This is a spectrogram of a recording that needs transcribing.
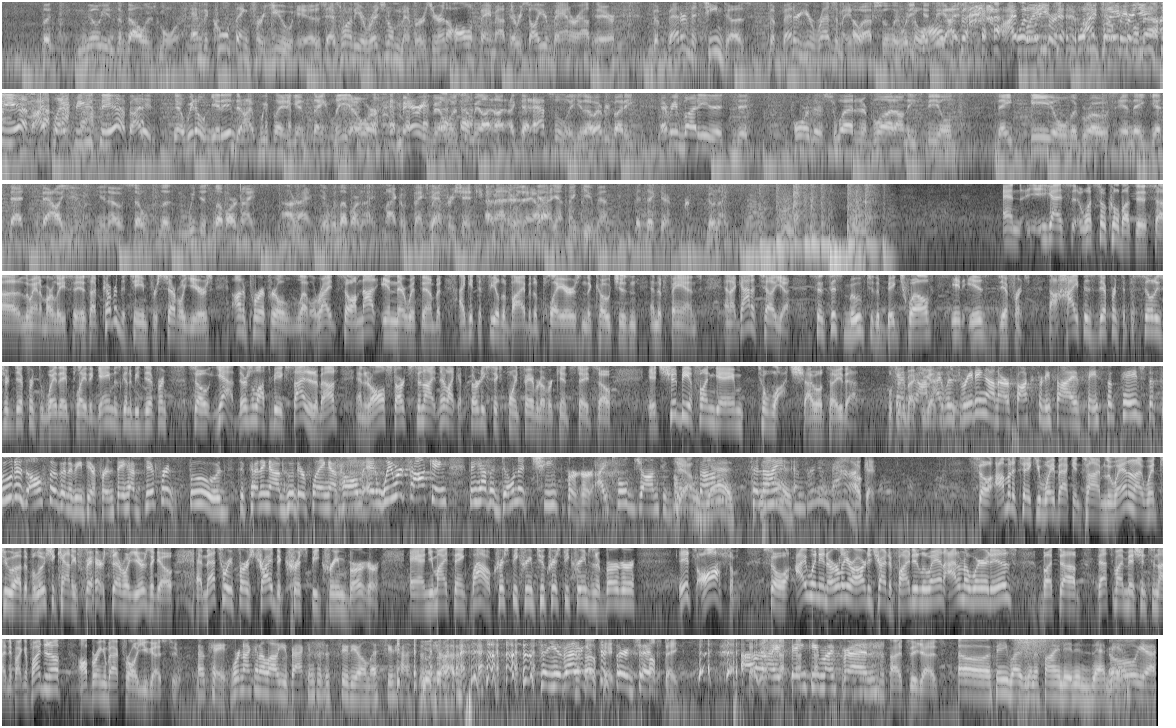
but millions of dollars more. And the cool thing for you is, as one of the original members, you're in the Hall of Fame out there. We saw your banner out yeah. there. The better the team does, the better your resume oh, looks. Oh, absolutely. What are so you kidding me? I, I played for, for, I played for UCF. I played for UCF. I didn't, you know, we don't get into, I, we played against St. Leo or Maryville or somebody like, like that. Absolutely. You know, everybody, everybody that, that poured their sweat and their blood on these fields they feel the growth and they get that value, you know. So we just love our Knights. All right. Yeah, we love our Knights. Michael, thanks, man. Yeah. Appreciate you coming out here today. yeah, All right. yeah, thank you, man. Yeah, take care. Go Knights. And you guys, what's so cool about this, uh, Luana Marlisa, is I've covered the team for several years on a peripheral level, right? So I'm not in there with them, but I get to feel the vibe of the players and the coaches and, and the fans. And I got to tell you, since this move to the Big 12, it is different. The hype is different, the facilities are different, the way they play the game is going to be different. So yeah, there's a lot to be excited about, and it all starts tonight. And they're like a 36-point favorite over Kent State, so it should be a fun game to watch. I will tell you that. We'll send yeah, it back John, to you guys. I was studio. reading on our Fox 35 Facebook page, the food is also going to be different. They have different foods depending on who they're playing at home. And we were talking, they have a donut cheeseburger. I told John to get yeah. some yes, tonight yes. and bring them back. Okay. So I'm going to take you way back in time. Luann and I went to uh, the Volusia County Fair several years ago, and that's where we first tried the Krispy Kreme burger. And you might think, wow, Krispy Kreme, two Krispy Kremes and a burger. It's awesome. So I went in earlier. I already tried to find it, Luann. I don't know where it is, but uh, that's my mission tonight. If I can find enough, I'll bring it back for all you guys too. Okay, we're not going to allow you back into the studio unless you have some, John. so you better get okay. to search it. I'll stay. All right, thank you, my friend. All right, see you guys. Oh, if anybody's going to find it, it is that man. Oh, yeah.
